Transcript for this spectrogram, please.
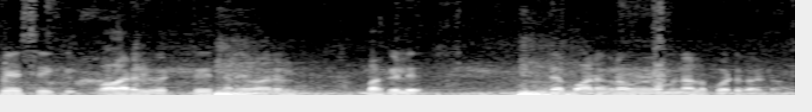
பேசிக்கு வாரல் வெட்டு தலைவாரல் பகில் இந்த பாடங்களும் அவங்க முன்னால் போட்டு காட்டுறோம்.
